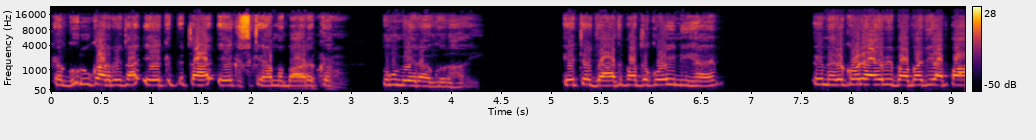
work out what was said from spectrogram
ਕਿ ਗੁਰੂ ਘਰ ਵਿੱਚ ਤਾਂ ਏਕ ਪਿਤਾ ਏਕ ਸਿੱਖਿਆ ਮੁਬਾਰਕ ਤੂੰ ਮੇਰਾ ਗੁਰਹਾਈ ਇੱਥੇ ਜਾਤ ਪਾਤ ਕੋਈ ਨਹੀਂ ਹੈ। ਇਹ ਮੇਰੇ ਕੋਲ ਆਏ ਵੀ ਬਾਬਾ ਜੀ ਆਪਾਂ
